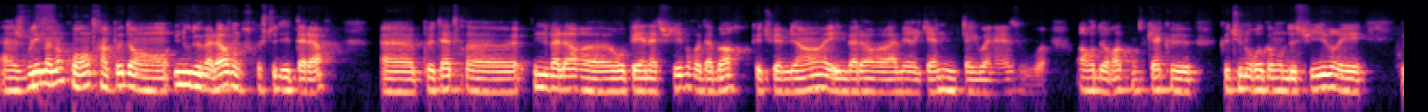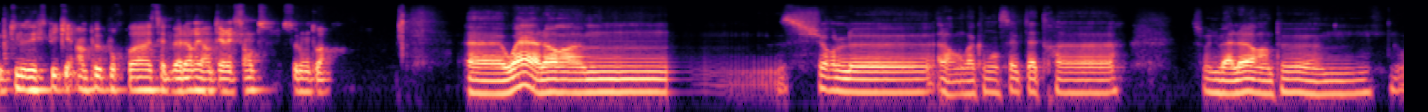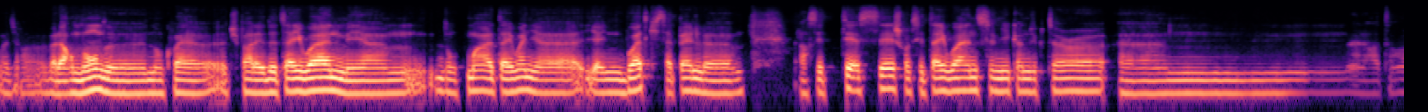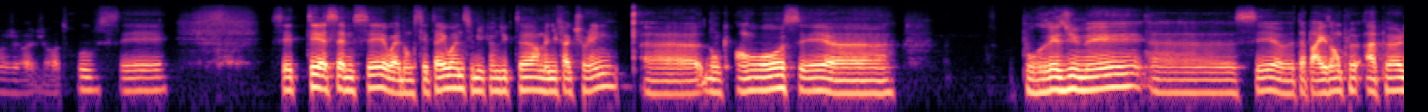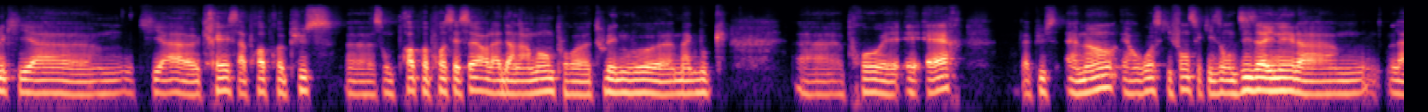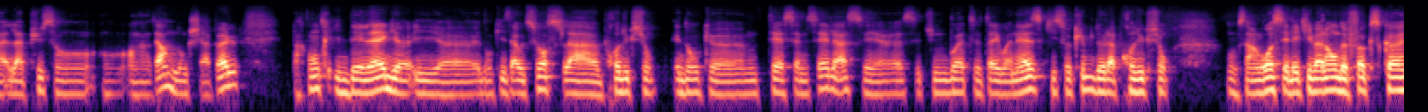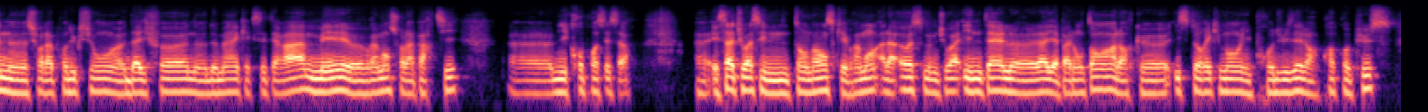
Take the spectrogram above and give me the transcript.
cas. je voulais maintenant qu'on rentre un peu dans une ou deux valeurs, donc ce que je te disais tout à l'heure. Euh, peut-être euh, une valeur euh, européenne à suivre d'abord que tu aimes bien et une valeur américaine ou taïwanaise ou hors d'Europe en tout cas que, que, tu nous recommandes de suivre et, que tu nous expliques un peu pourquoi cette valeur est intéressante selon toi. ouais, alors sur le. Alors on va commencer peut-être une valeur un peu, euh, on va dire, euh, valeur monde. Euh, donc, ouais, tu parlais de Taïwan, mais donc moi, à Taïwan, il y a, y a une boîte qui s'appelle, alors c'est TSC, je crois que c'est Taiwan Semiconductor. alors, attends, je, je retrouve, c'est. C'est TSMC, ouais, donc c'est Taiwan Semiconductor Manufacturing. donc en gros, c'est pour résumer, euh, c'est, euh, tu as par exemple Apple qui a, euh, qui a créé sa propre puce, son propre processeur là dernièrement pour tous les nouveaux MacBook Pro et, Air, la puce M1. Et en gros, ce qu'ils font, c'est qu'ils ont designé la, la, puce en, en, interne, donc chez Apple. Par contre, ils délèguent, donc ils outsourcent la production. Et donc, TSMC, là, c'est une boîte taïwanaise qui s'occupe de la production. Donc, en gros, c'est l'équivalent de Foxconn euh, sur la production euh, d'iPhone, euh, de Mac, etc., mais vraiment sur la partie microprocesseur. Et ça, tu vois, c'est une tendance qui est vraiment à la hausse. Même, tu vois, Intel, là, il n'y a pas longtemps, alors que historiquement, ils produisaient leurs propres puces,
